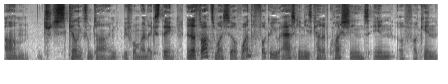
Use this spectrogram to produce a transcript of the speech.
um, just killing some time before my next thing. And I thought to myself, why the fuck are you asking these kind of questions in a fucking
